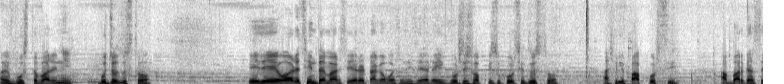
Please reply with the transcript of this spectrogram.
আমি বুঝতে পারিনি। বুঝছ দোস্ত? এই যে ওরে চিন্তায় মারছি আরে টাকা পয়সা নিছি আরে এই করছি সব কিছু করছি দোস্ত। আসলে পাপ করছি। আব্বার কাছে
